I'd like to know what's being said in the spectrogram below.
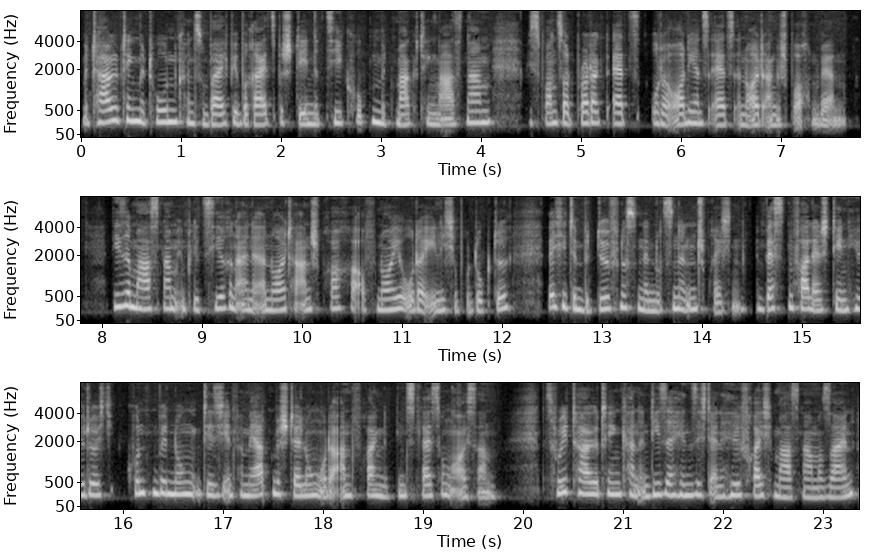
Mit Targeting-Methoden können zum Beispiel bereits bestehende Zielgruppen mit Marketingmaßnahmen wie Sponsored Product Ads oder Audience Ads erneut angesprochen werden. Diese Maßnahmen implizieren eine erneute Ansprache auf neue oder ähnliche Produkte, welche den Bedürfnissen der Nutzenden entsprechen. Im besten Fall entstehen hierdurch Kundenbindungen, die sich in vermehrten Bestellungen oder Anfragen der Dienstleistungen äußern. Das Retargeting kann in dieser Hinsicht eine hilfreiche Maßnahme sein,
